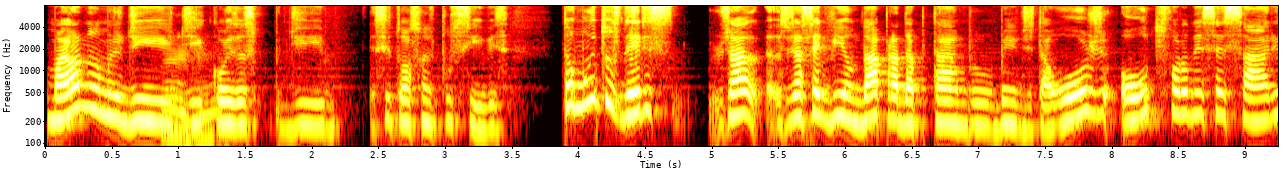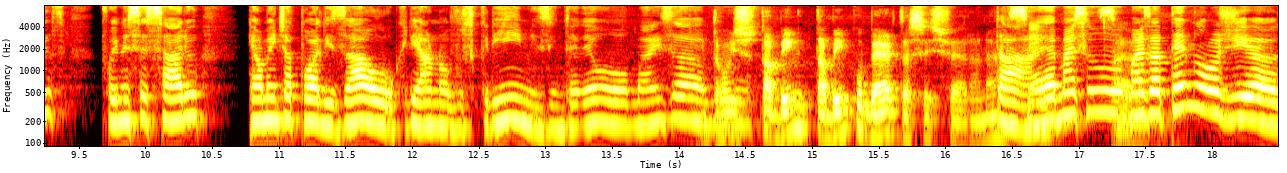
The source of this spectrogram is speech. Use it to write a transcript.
o maior número de, uhum. de coisas, de situações possíveis. Então, muitos deles já, já serviam, dá para adaptar para o meio digital. Hoje, outros foram necessários, foi necessário realmente atualizar ou criar novos crimes, entendeu? Mas a, então isso está bem, tá bem coberto essa esfera, né? Tá, Sim. é, mas, o, mas a terminologia,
